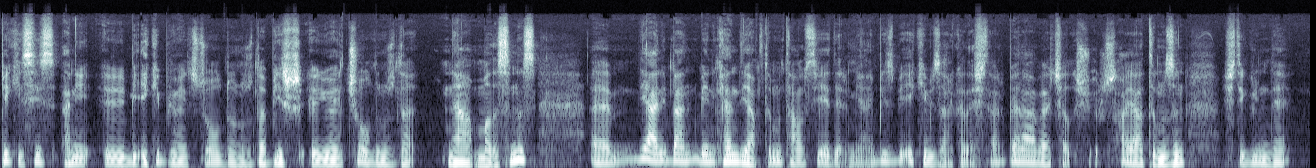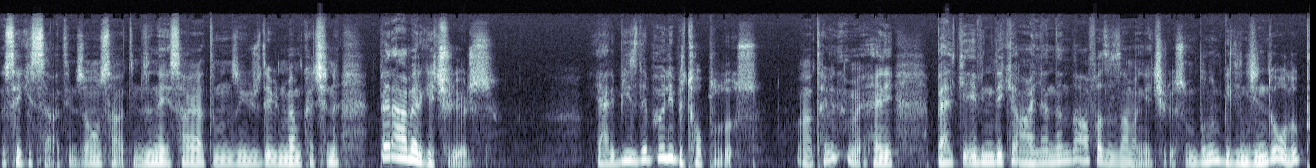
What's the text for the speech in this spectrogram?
Peki siz hani bir ekip yöneticisi olduğunuzda, bir e, yönetici olduğunuzda ne yapmalısınız? Yani ben beni kendi yaptığımı tavsiye ederim. Yani biz bir ekibiz arkadaşlar. Beraber çalışıyoruz. Hayatımızın işte günde 8 saatimizi, 10 saatimizi neyse hayatımızın yüzde bilmem kaçını beraber geçiriyoruz. Yani biz de böyle bir topluluğuz. Anlatabildim mi? Hani belki evindeki ailenden daha fazla zaman geçiriyorsun. Bunun bilincinde olup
